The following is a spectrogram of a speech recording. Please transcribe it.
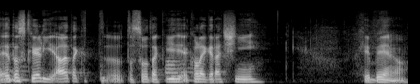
je to skvělý, ale tak to, to jsou takový jako legrační chyby, no.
